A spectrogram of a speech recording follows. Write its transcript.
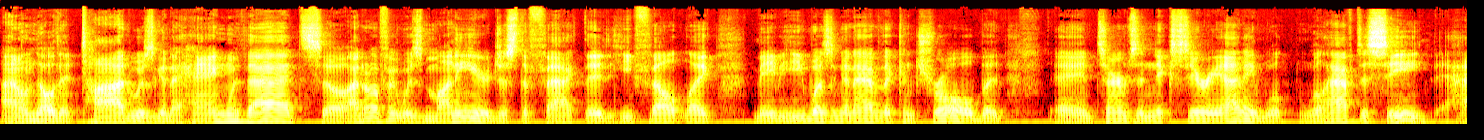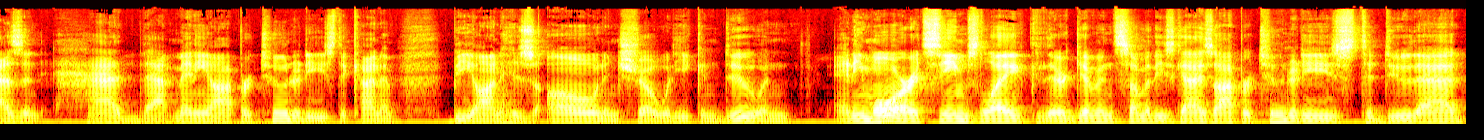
I don't know that Todd was going to hang with that. So I don't know if it was money or just the fact that he felt like maybe he wasn't going to have the control. But eh, in terms of Nick Sirianni, we'll, we'll have to see. Hasn't had that many opportunities to kind of be on his own and show what he can do. And anymore. It seems like they're giving some of these guys opportunities to do that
